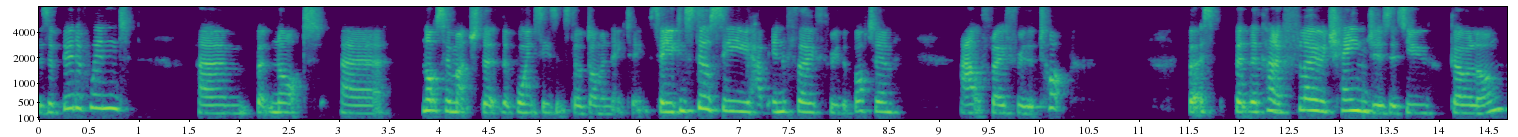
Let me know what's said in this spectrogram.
there's a bit of wind, um, but not uh, not so much that the buoyancy isn't still dominating. So you can still see you have inflow through the bottom, outflow through the top, but, but the kind of flow changes as you go along,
